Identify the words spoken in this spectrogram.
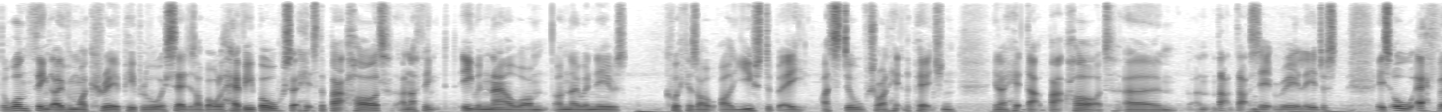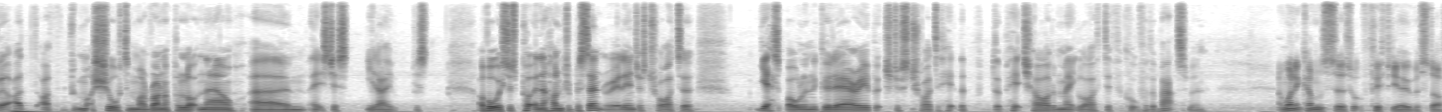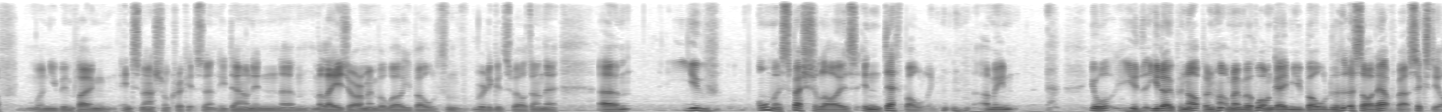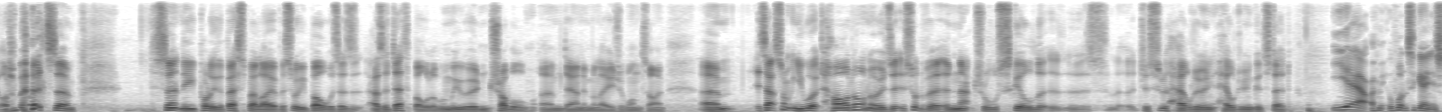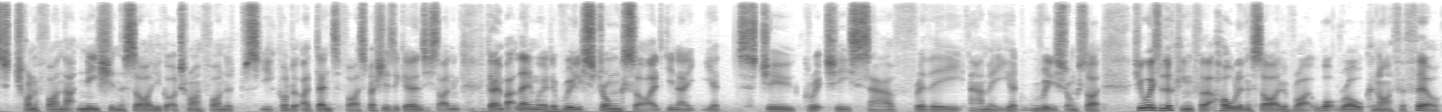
the one thing over my career people have always said is I bowl a heavy ball, so it hits the bat hard. And I think even now I'm, I'm nowhere near as quick as I, I, used to be. I still try and hit the pitch and you know hit that bat hard. Um, and that that's it really. It just it's all effort. I, have much shortened my run up a lot now. Um, it's just you know just I've always just put in hundred percent really and just try to. Yes, bowl in a good area, but just try to hit the, the pitch hard and make life difficult for the batsman. And when it comes to sort of 50 over stuff, when you've been playing international cricket, certainly down in um, Malaysia, I remember well you bowled some really good spells down there. Um, you've almost specialised in death bowling. I mean, you'd, you'd, open up, and I remember one game you bowled a side out for about 60 odd, but um, certainly probably the best spell I ever saw you bowl was as, as a death bowler when we were in trouble um, down in Malaysia one time. Um, is that something you worked hard on, or is it sort of a, a natural skill that just held you, held you in good stead? Yeah, I mean, once again, it's trying to find that niche in the side. You've got to try and find a, you've got to identify, especially as a Guernsey side. And going back then, we had a really strong side. You know, you had Stew, Gritchie, Sav, Frithy, Ami. You had a really strong side. So you're always looking for that hole in the side of right, what role can I fulfil?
